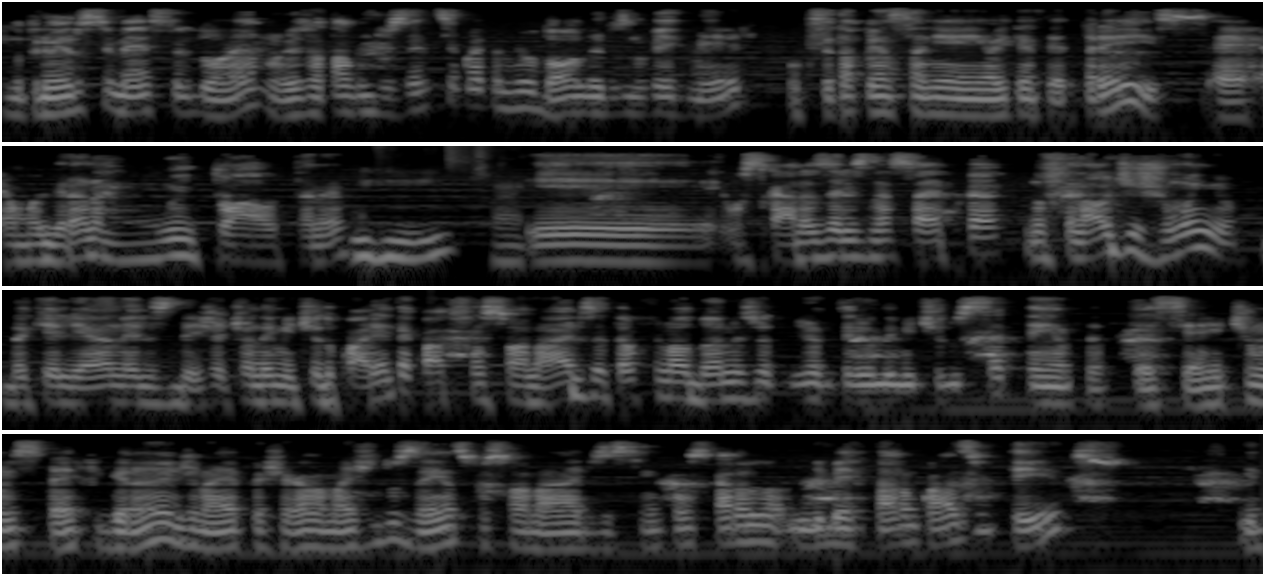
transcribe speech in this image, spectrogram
no primeiro semestre do ano, eles já estavam 250 mil dólares no vermelho. O que você está pensando em 83 é, é uma grana muito alta, né? Uhum, e os caras, eles nessa época, no final de junho daquele ano, eles já tinham demitido 44 funcionários, até o final do ano eles já, já teriam demitido 70. A TSR tinha um staff grande, na época chegava a mais de 200 funcionários, assim, então os caras libertaram quase um terço e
